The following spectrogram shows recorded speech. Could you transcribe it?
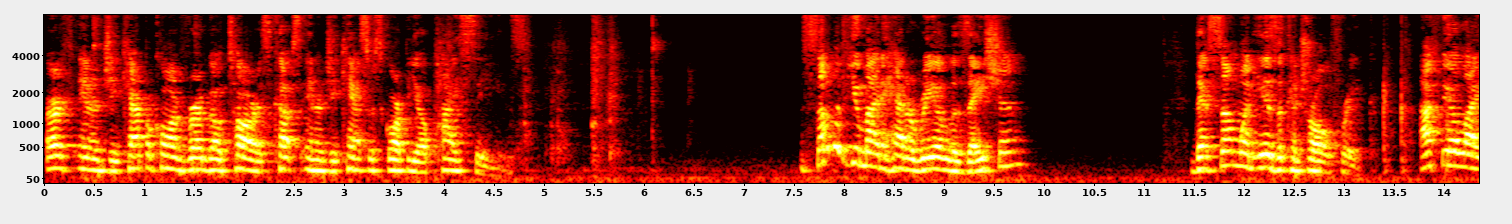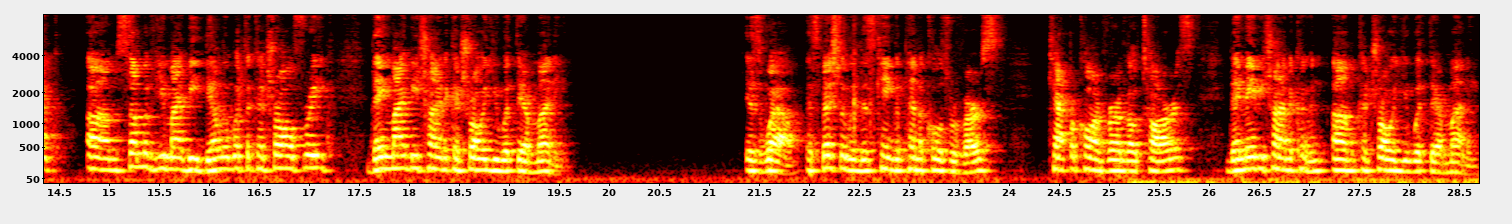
Earth energy, Capricorn, Virgo, Taurus, Cups energy, Cancer, Scorpio, Pisces. Some of you might have had a realization that someone is a control freak. I feel like um, some of you might be dealing with a control freak. They might be trying to control you with their money as well, especially with this King of Pentacles reverse, Capricorn, Virgo, Taurus. They may be trying to con- um, control you with their money.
